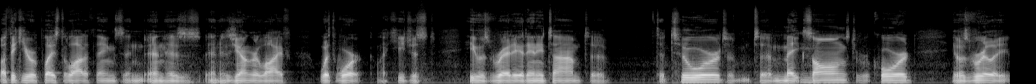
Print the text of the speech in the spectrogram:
I think he replaced a lot of things in, in his in his younger life with work. Like he just he was ready at any time to to tour, to to make songs, to record. It was really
